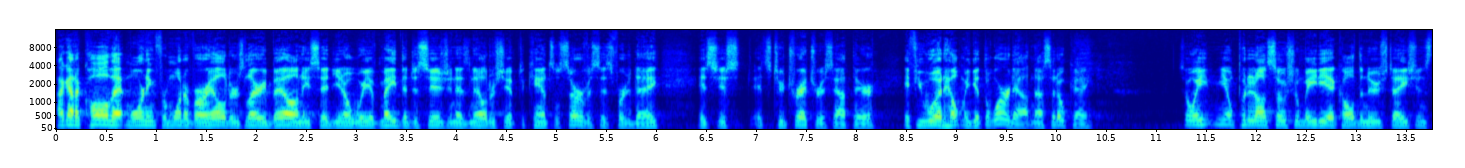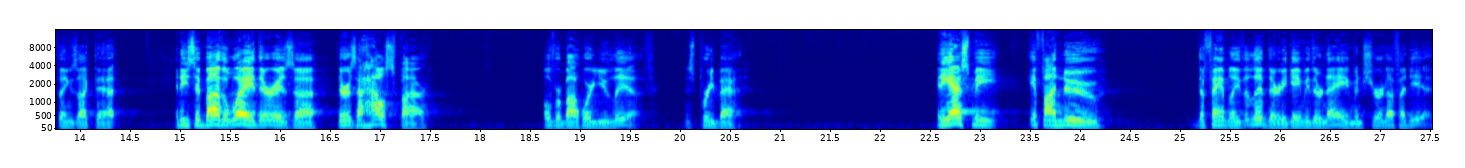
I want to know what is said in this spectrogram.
I got a call that morning from one of our elders, Larry Bell, and he said, You know, we have made the decision as an eldership to cancel services for today. It's just, it's too treacherous out there. If you would, help me get the word out. And I said, Okay. So we, you know, put it on social media, called the news stations, things like that. And he said, By the way, there is a, there is a house fire over by where you live. It's pretty bad. And he asked me if I knew the family that lived there. He gave me their name, and sure enough, I did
